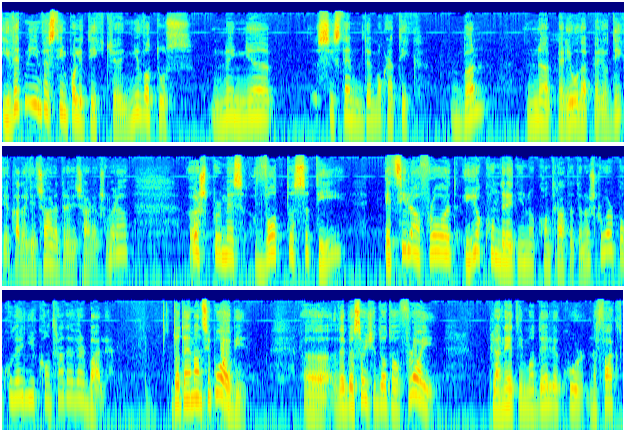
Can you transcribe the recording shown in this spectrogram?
i vetmi investim politik që një votues në një sistem demokratik bën në periudha periodike, 4 vjeçare, 3 vjeçare kështu me radhë, është përmes votës së tij e cila ofrohet jo kundrejt një në kontrate të nënshkruar, po kundrejt një kontrate verbale. Do të emancipohemi dhe besoj që do të ofrojë planeti modele kur në fakt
